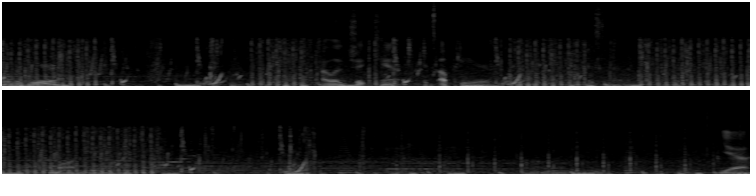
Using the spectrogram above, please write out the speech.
Over here? I legit can't. It's up here. Yeah,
